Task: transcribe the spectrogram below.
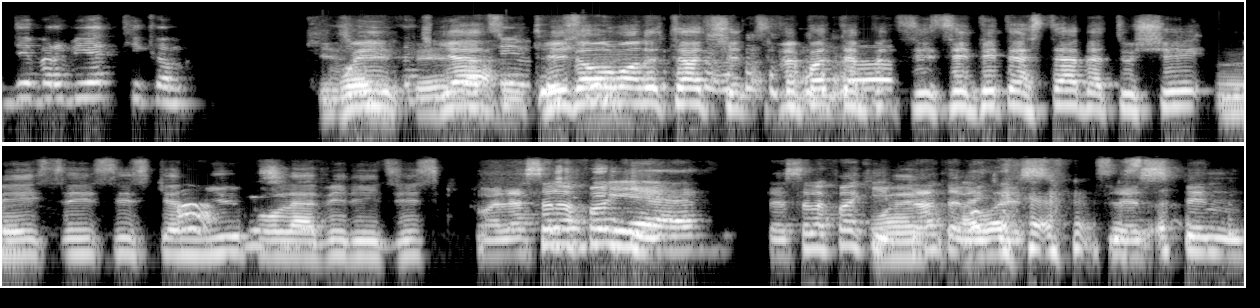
débarbouillette qui est comme oui, yeah. You don't want to touch it. c'est détestable à toucher, mais c'est ce qu'il y a de ah, mieux pour laver les disques. Ouais, la seule affaire qui est, la seule affaire qui est plate avec le, spin,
